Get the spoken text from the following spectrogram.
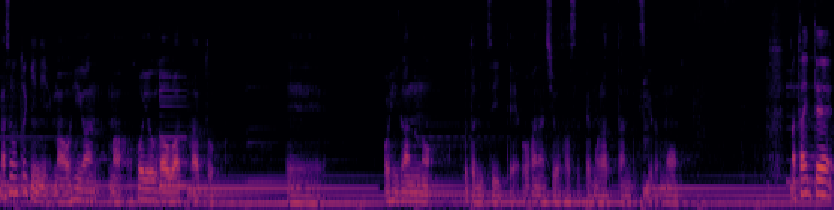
まあその時に、まあ、お彼岸、まあ、法要が終わった後、えー、お彼岸のことについてお話をさせてもらったんですけども、まあ、大抵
